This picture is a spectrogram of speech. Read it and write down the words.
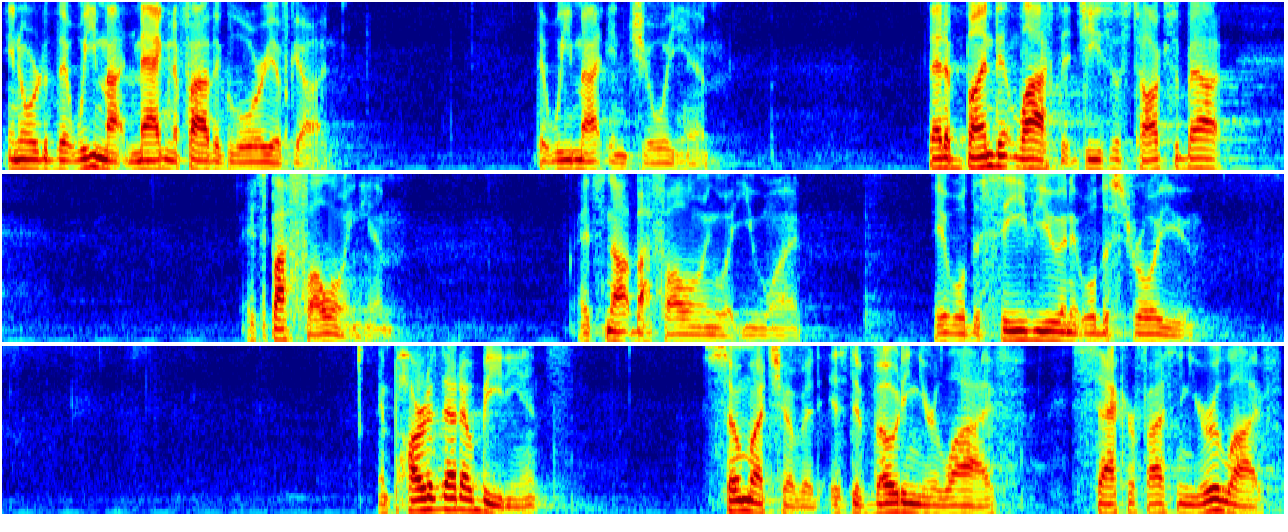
in order that we might magnify the glory of God, that we might enjoy Him. That abundant life that Jesus talks about it's by following Him. It's not by following what you want. It will deceive you and it will destroy you. And part of that obedience, so much of it, is devoting your life, sacrificing your life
